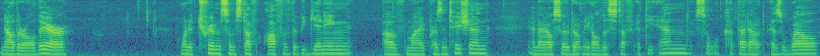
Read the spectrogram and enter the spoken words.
Now they're all there. I want to trim some stuff off of the beginning of my presentation. And I also don't need all this stuff at the end, so we'll cut that out as well.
